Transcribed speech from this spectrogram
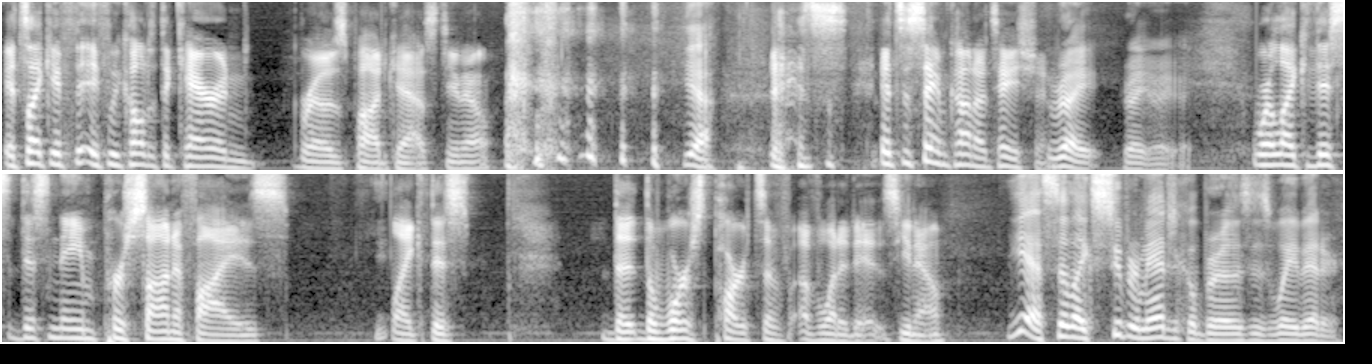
It's like if if we called it the Karen Bros podcast, you know? Yeah. It's it's the same connotation. Right. Right. Right. Right. Where like this this name personifies like this the the worst parts of of what it is, you know? Yeah. So like, super magical bros is way better.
